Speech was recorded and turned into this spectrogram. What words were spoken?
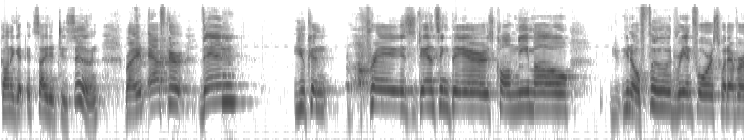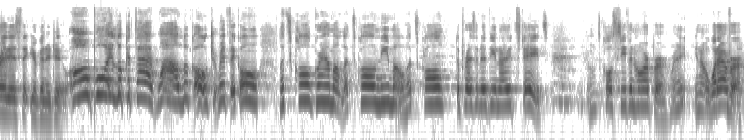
going to get excited too soon, right? After then, you can praise, dancing bears, call Nemo, you know, food, reinforce whatever it is that you're going to do. Oh boy, look at that. Wow, look, oh, terrific. Oh, let's call grandma. Let's call Nemo. Let's call the President of the United States. Let's call Stephen Harper, right? You know, whatever.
